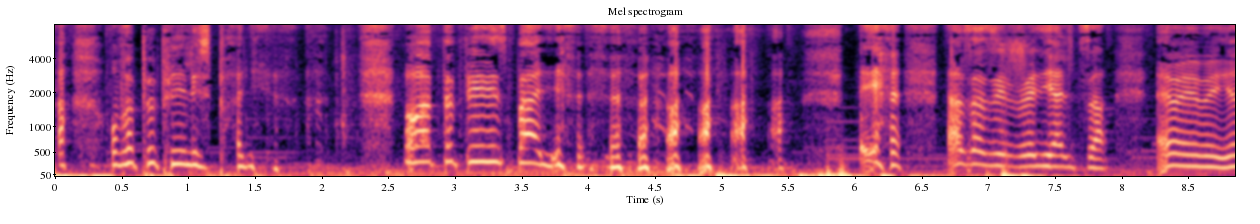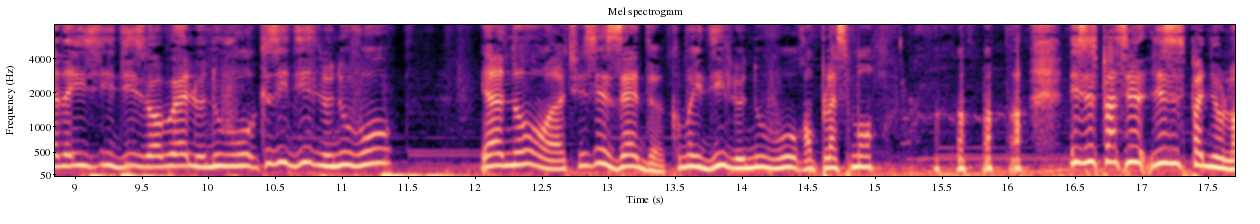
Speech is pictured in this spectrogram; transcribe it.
on va peupler l'Espagne. On va peupler l'Espagne. ah ça c'est génial ça. Eh ouais, ouais, il y en a ici ils disent ouais, ouais le nouveau. Qu'est-ce qu'ils disent le nouveau? Il y a un nom, euh, tu sais Z. Comment ils disent le nouveau remplacement? Les, Espagnols, les Espagnols,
